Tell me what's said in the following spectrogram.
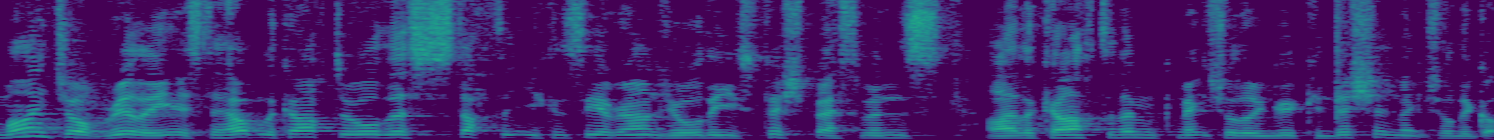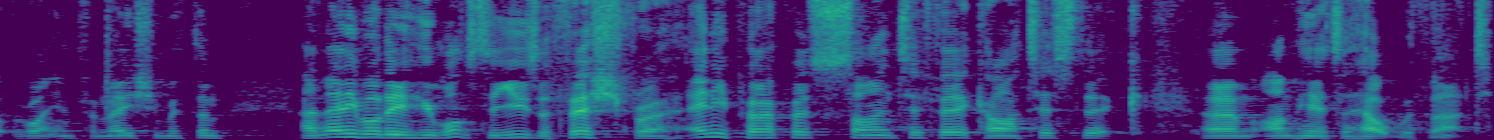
my job really is to help look after all this stuff that you can see around you, all these fish specimens. I look after them, make sure they're in good condition, make sure they've got the right information with them, and anybody who wants to use a fish for any purpose, scientific, artistic, um, I'm here to help with that.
